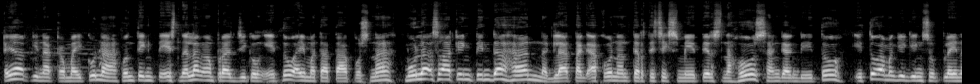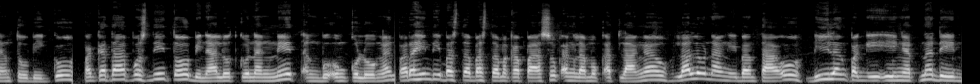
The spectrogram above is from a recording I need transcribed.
Kaya kinakamay ko na. Konting tiis na lang ang project kong ito ay matatapos na. Mula sa aking tindahan, naglatag ako ng 36 meters na hose hanggang dito. Ito ang magiging supply ng tubig ko. Pagkatapos dito, binalot ko ng net ang buong kulungan para hindi basta-basta makapasok ang lamok at langaw, lalo na ang ibang tao. Bilang pag-iingat na din,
